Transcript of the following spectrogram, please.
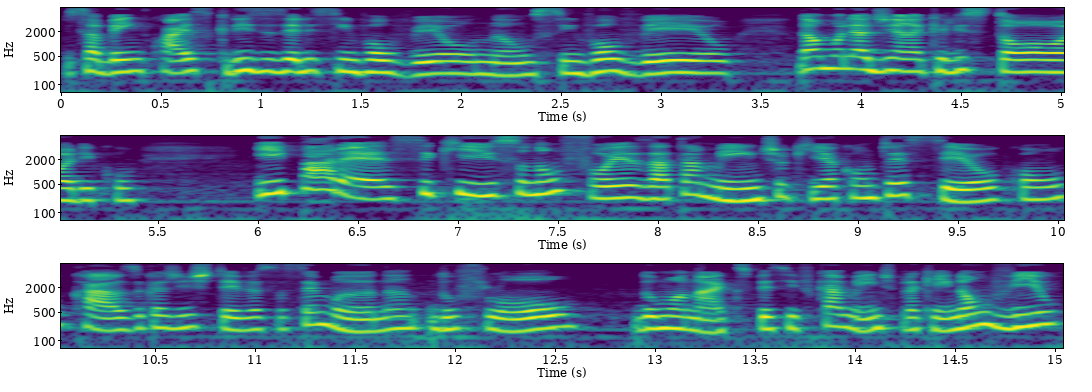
de saber em quais crises ele se envolveu ou não se envolveu, dar uma olhadinha naquele histórico. E parece que isso não foi exatamente o que aconteceu com o caso que a gente teve essa semana do Flow, do Monark especificamente, para quem não viu,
